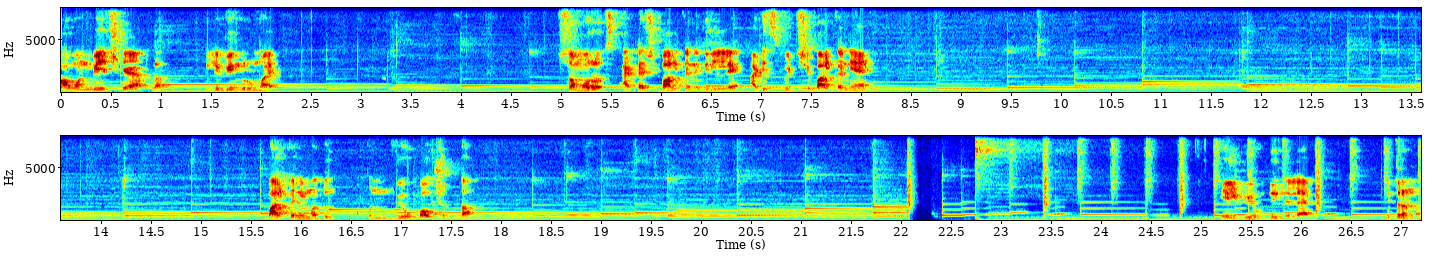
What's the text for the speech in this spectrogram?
हा वन बी एच के आपला लिव्हिंग रूम आहे. समोरच अटॅच बाल्कनी दिलेली आहे अडीच फीटची बाल्कनी आहे. बाल्कनी मधून आपण व्ह्यू पाहू शकता. हिल व्ह्यू दिलेला आहे. मित्रांनो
